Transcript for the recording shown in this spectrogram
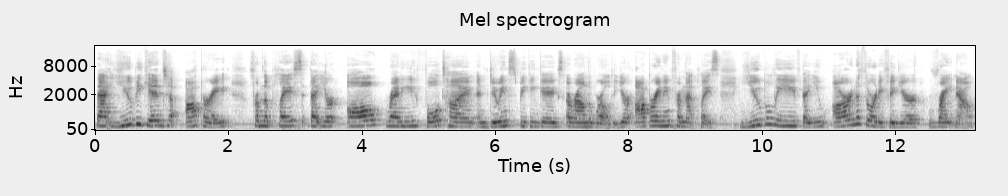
that you begin to operate from the place that you're already full time and doing speaking gigs around the world. You're operating from that place. You believe that you are an authority figure right now.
